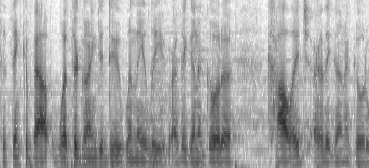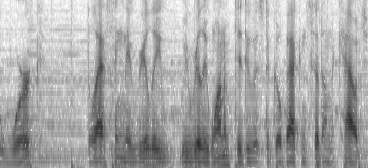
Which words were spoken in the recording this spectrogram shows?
to think about what they're going to do when they leave. Are they going to go to college? Are they going to go to work? The last thing they really, we really want them to do is to go back and sit on the couch.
